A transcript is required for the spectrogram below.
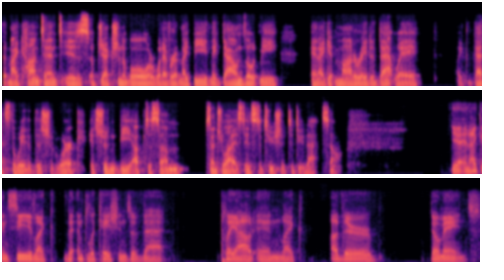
that my content is objectionable or whatever it might be, and they downvote me and I get moderated that way, like that's the way that this should work. It shouldn't be up to some centralized institution to do that. So yeah, and I can see like the implications of that play out in like other domains.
